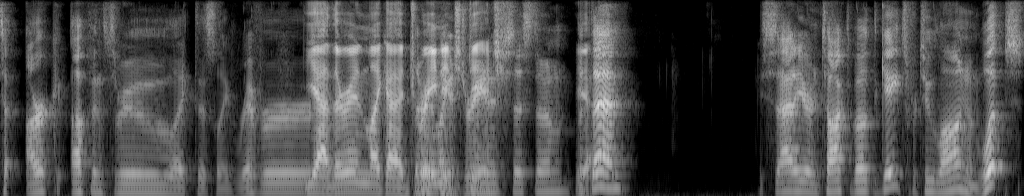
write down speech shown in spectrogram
To arc up and through like this like river. Yeah, they're in like a in, like, drainage, a drainage ditch. system. But Yeah. then he sat here and talked about the gates for too long, and whoops,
